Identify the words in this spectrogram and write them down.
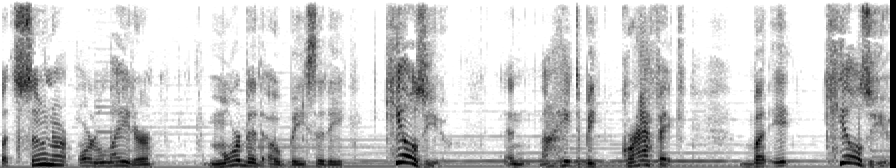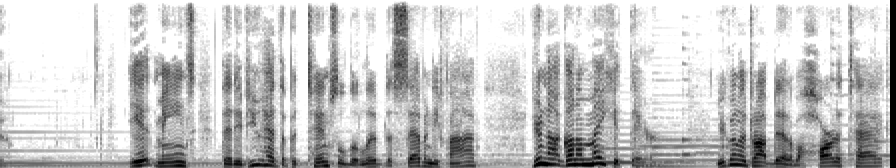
but sooner or later, morbid obesity kills you. And I hate to be graphic, but it kills you. It means that if you had the potential to live to 75, you're not going to make it there. You're going to drop dead of a heart attack,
